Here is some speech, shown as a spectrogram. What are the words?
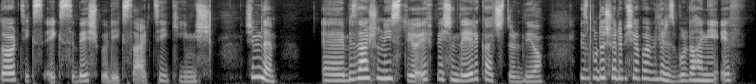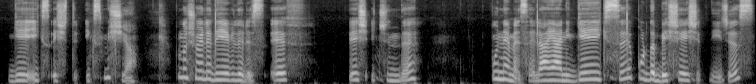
4x eksi 5 bölü x artı 2'ymiş. Şimdi e, bizden şunu istiyor. F5'in değeri kaçtır diyor. Biz burada şöyle bir şey yapabiliriz. Burada hani f gx eşittir x'miş ya. Bunu şöyle diyebiliriz. f5 içinde bu ne mesela? Yani gx'i burada 5'e eşitleyeceğiz.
